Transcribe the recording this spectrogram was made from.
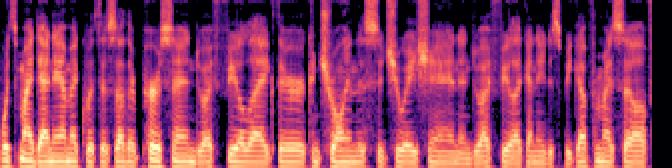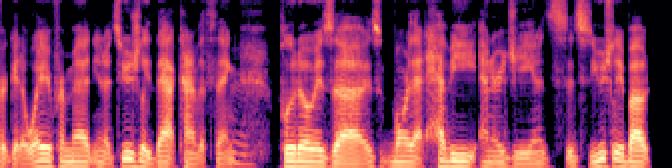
what's my dynamic with this other person? Do I feel like they're controlling this situation? And do I feel like I need to speak up for myself or get away from it? You know, it's usually that kind of a thing. Mm. Pluto is uh, is more that heavy energy, and it's it's usually about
